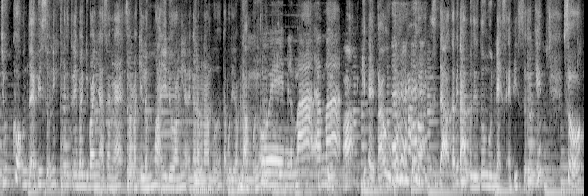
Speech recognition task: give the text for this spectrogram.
cukup untuk episod ni kita tak bagi banyak sangat sebab makin lemak je diorang ni nak dengar lama-lama tak boleh lama-lama. Oi, melemak, lemak. Ah, okay, tahu. Suara kita sedap tapi tak apa kita tunggu next episode, okay? So,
